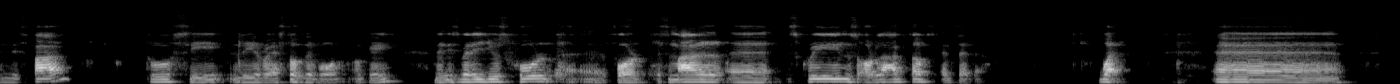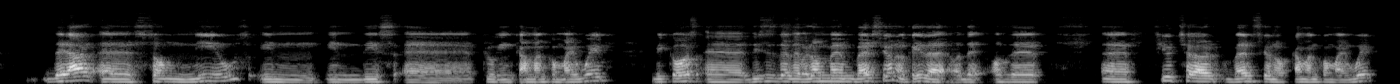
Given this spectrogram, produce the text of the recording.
in this part to see the rest of the board okay? Then it's very useful uh, for small uh, screens or laptops etc well uh, there are uh, some news in in this uh, plugin Kanban Combine WIP because uh, this is the development version, okay, the, of the of the uh, future version of Kanban Combine WIP,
